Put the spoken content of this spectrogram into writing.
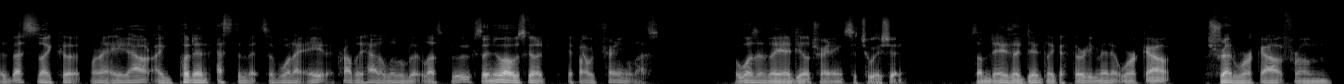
as best as I could. When I ate out, I put in estimates of what I ate. I probably had a little bit less food because I knew I was going to, if I was training less. It wasn't the ideal training situation. Some days I did like a 30 minute workout, shred workout from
